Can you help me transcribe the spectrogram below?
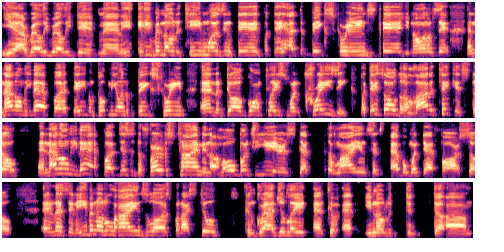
Yeah, I really, really did, man. E- even though the team wasn't there, but they had the big screens there, you know what I'm saying? And not only that, but they even put me on the big screen, and the doggone place went crazy. But they sold a lot of tickets, though. And not only that, but this is the first time in a whole bunch of years that the Lions has ever went that far. So, hey, listen, even though the Lions lost, but I still congratulate and uh, you know the the, the um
